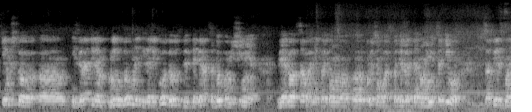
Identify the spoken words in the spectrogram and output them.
тем, что избирателям неудобно и далеко до- добираться до помещения для голосования. Поэтому просим вас поддержать данную инициативу. Соответственно,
